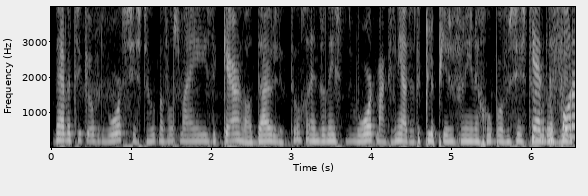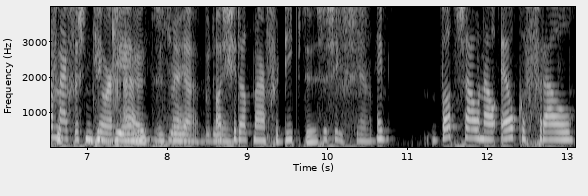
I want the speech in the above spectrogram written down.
We hebben het natuurlijk over het woord sisterhood, maar volgens mij is de kern wel duidelijk, toch? En dan is het woord maakt er niet uit of het een clubje is, een vriendengroep of een ja, sisterhood. de weet ik vorm maakt dus niet De heel erg uit. weet je, Nee. ja, Als je dat maar verdiept dus. Precies, ja. Hey, wat zou nou elke vrouw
